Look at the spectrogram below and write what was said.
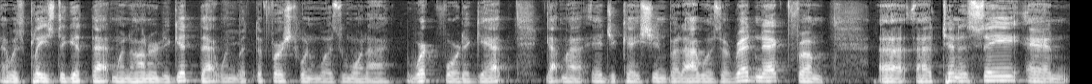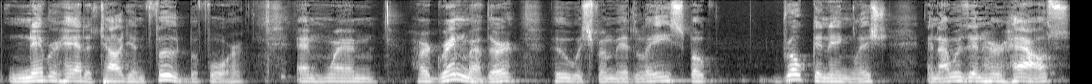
I was pleased to get that one, honored to get that one. But the first one was the one I worked for to get, got my education. But I was a redneck from uh, uh, Tennessee and never had Italian food before. And when her grandmother, who was from Italy, spoke broken English, and I was in her house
